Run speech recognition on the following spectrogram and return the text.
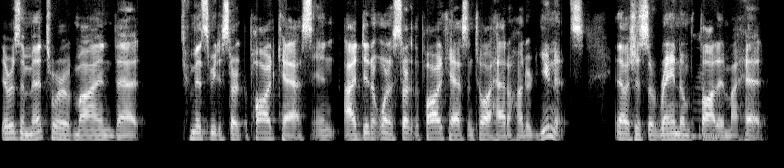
there was a mentor of mine that convinced me to start the podcast. And I didn't want to start the podcast until I had 100 units. And that was just a random Mm. thought in my head.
